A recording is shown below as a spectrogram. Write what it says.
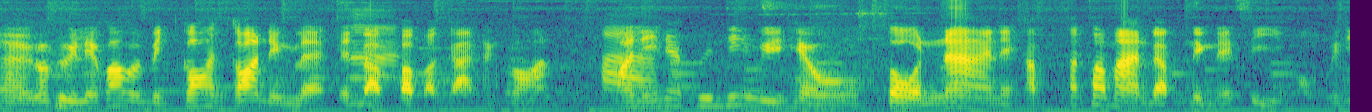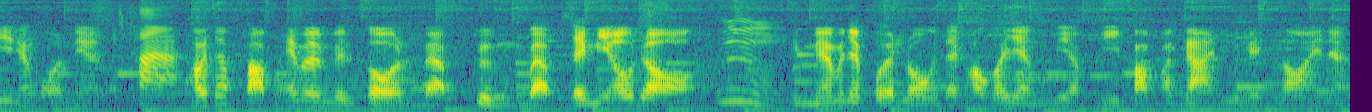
เออก็คือเรียกว่ามันเป็นก้อนก้อนหนึ่งเลยเป็นแบบอ่าปรับอากาศทั้งก้อนค่ะ ตอนนี้เนี่ยพื้นที่รีเทลโซนหน้าเนี่ยครับสักประมาณแบบ1ใน4ของพื้นที่ทั้งหมดเนี่ยค่ะ เขาจะปรับให้มันเป็นโซนแบบกึ่งแบบเซมิเอาดอร์อืม ถึงแม้มันจะเปิดโล่งแต่เขาก็ยังแบบมีปรับอากาศอยู่เล็กน้อยนะ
